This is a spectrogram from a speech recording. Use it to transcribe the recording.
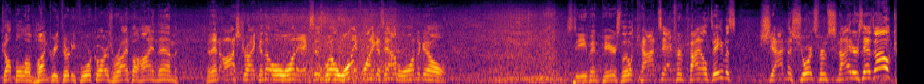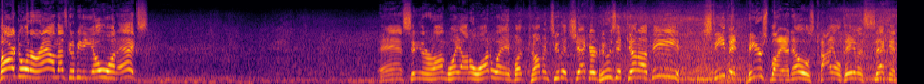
couple of hungry 34 cars right behind them. And then Ostrike in the 01X as well. White flag is out, one to go. Stephen Pierce, little contact from Kyle Davis. Shot in the shorts from Snyder says, oh, car going around. That's going to be the 01X. And sitting the wrong way on a one way, but coming to the checkered. Who's it gonna be? Stephen Pierce by a nose. Kyle Davis second.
